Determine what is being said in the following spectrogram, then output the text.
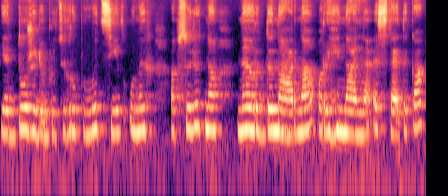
Я дуже люблю цю групу митців. У них абсолютно неординарна, оригінальна естетика,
